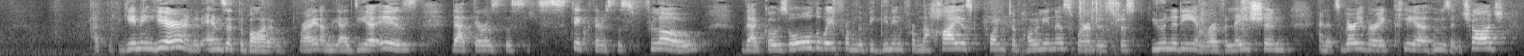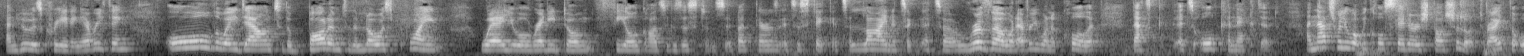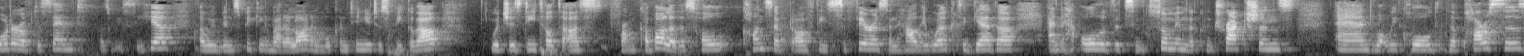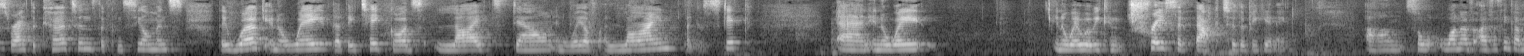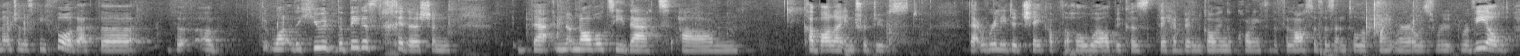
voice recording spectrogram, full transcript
at the beginning here and it ends at the bottom, right? And the idea is that there's this stick, there's this flow that goes all the way from the beginning, from the highest point of holiness, where there's just unity and revelation, and it's very, very clear who's in charge and who is creating everything, all the way down to the bottom, to the lowest point, where you already don't feel God's existence. But there's it's a stick, it's a line, it's a it's a river, whatever you want to call it. That's it's all connected. And that's really what we call Seder Hishtalshelut, right? The order of descent, as we see here, that we've been speaking about a lot and will continue to speak about, which is detailed to us from Kabbalah, this whole concept of these sephiros and how they work together, and all of the tzimtzumim, the contractions, and what we called the parses, right? The curtains, the concealments. They work in a way that they take God's light down in a way of a line, like a stick, and in a way, in a way where we can trace it back to the beginning. Um, so one of I think I mentioned this before that the the uh, the, one, the huge the biggest chiddush and that novelty that um, Kabbalah introduced that really did shake up the whole world because they had been going according to the philosophers until the point where it was re- revealed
